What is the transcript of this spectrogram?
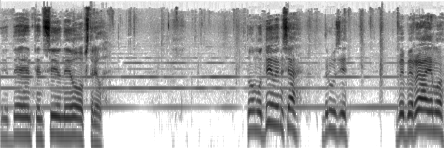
йде інтенсивний обстріл. Тому дивимося, друзі, вибираємо,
